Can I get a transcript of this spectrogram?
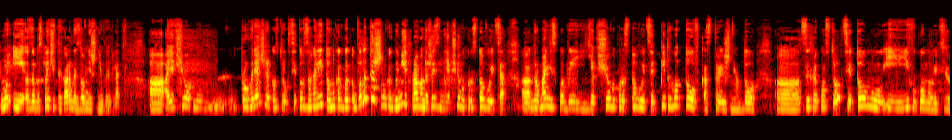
ну і забезпечити гарний зовнішній вигляд. А, а якщо ну, про гарячі реконструкції, то взагалі то ну как би вони теж ну как би мають право на життя, якщо використовуються е, нормальні склади, якщо використовується підготовка стрижня до е, цих реконструкцій, то ну і їх виконують. е,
